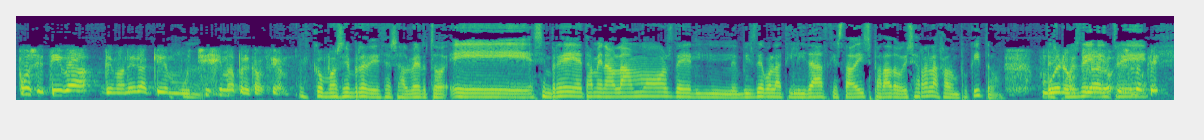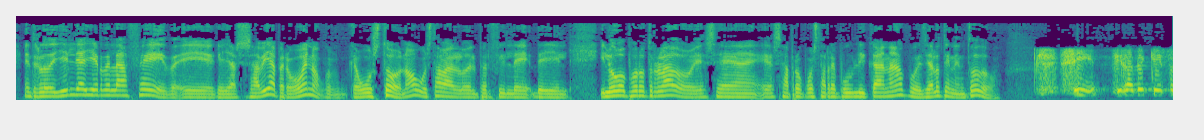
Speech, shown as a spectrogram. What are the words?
positiva, de manera que mm. muchísima precaución. Como siempre dices, Alberto. Eh, siempre también hablamos del bis de volatilidad que estaba disparado. y se ha relajado un poquito. Bueno, claro, entre, lo de Yale de ayer de la FED, eh, que ya se sabía, pero bueno, que gustó, ¿no? Gustaba lo del perfil de, de Y luego, por otro lado, esa propuesta republicana, pues ya lo tienen todo. Sí, fíjate que estos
